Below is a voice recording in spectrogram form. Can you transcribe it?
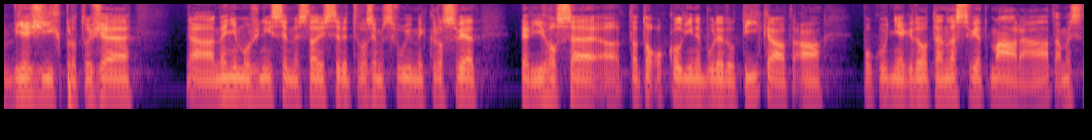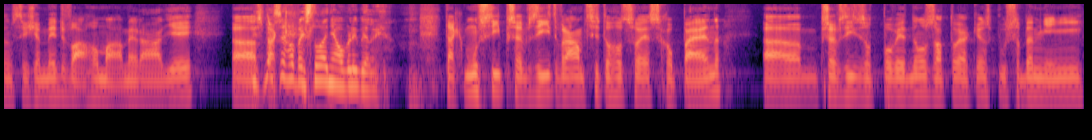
věžích, protože není možný si myslet, že si vytvořím svůj mikrosvět, kterýho se tato okolí nebude dotýkat a pokud někdo tenhle svět má rád, a myslím si, že my dva ho máme rádi, my jsme tak, se ho vysloveně oblíbili. Tak musí převzít v rámci toho, co je schopen, převzít zodpovědnost za to, jakým způsobem mění,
